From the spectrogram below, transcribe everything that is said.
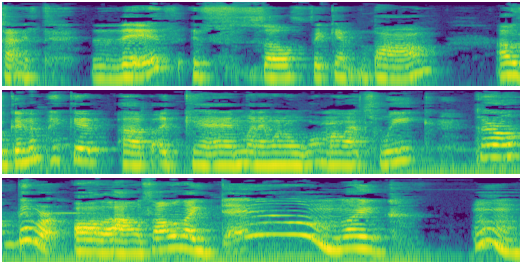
Guys, this is so freaking bomb. I was gonna pick it up again when I went to Walmart last week. Girl, they were all out. So I was like, damn, like, mm.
